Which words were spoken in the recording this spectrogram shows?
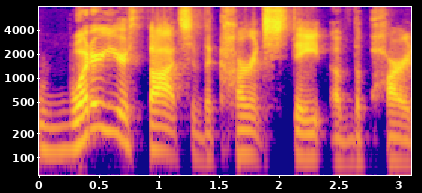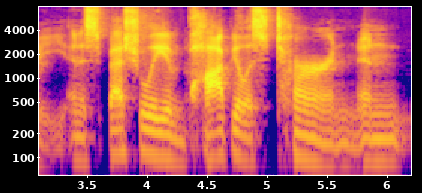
What are your thoughts of the current state of the party, and especially of populist turn? And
